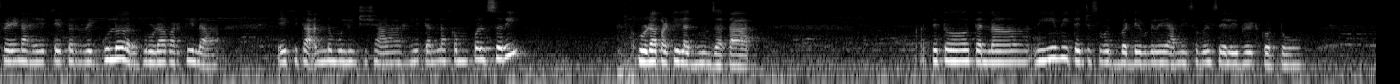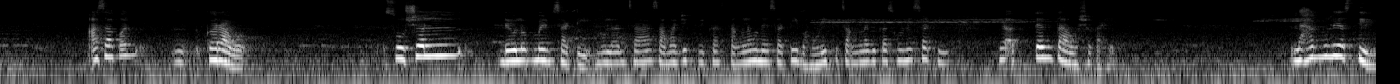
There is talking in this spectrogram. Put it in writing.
फ्रेंड आहेत ते तर रेग्युलर हुरडा पार्टीला. एक इथं अंध मुलींची शाळा आहे त्यांना कंपल्सरी हुरडा पार्टीला घेऊन जातात. तिथं त्यांना नेहमी त्यांच्यासोबत बड्डे वगैरे आम्ही सगळे सेलिब्रेट करतो. असं आपण करावं. सोशल डेव्हलपमेंटसाठी मुलांचा सामाजिक विकास चांगला होण्यासाठी भावनिक चांगला विकास होण्यासाठी हे अत्यंत आवश्यक आहे. लहान मुले असतील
